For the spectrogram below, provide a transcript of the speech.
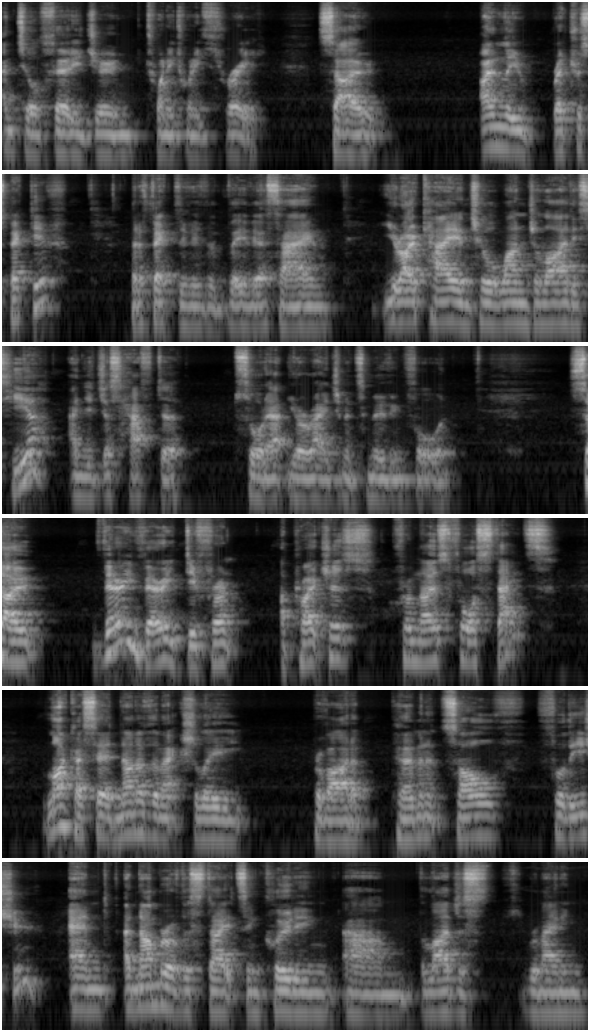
until 30 June 2023. So only retrospective, but effectively they're saying you're okay until 1 July this year and you just have to sort out your arrangements moving forward. So, very, very different approaches from those four states. Like I said, none of them actually provide a permanent solve for the issue. And a number of the states, including um, the largest remaining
